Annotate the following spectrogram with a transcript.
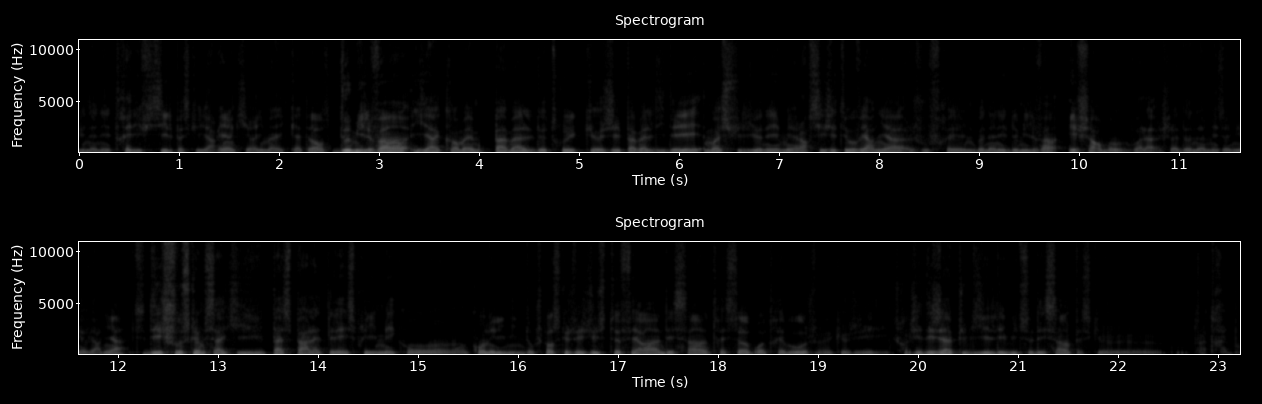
une année très difficile parce qu'il n'y a rien qui rime avec 14. 2020, il y a quand même pas mal de trucs, j'ai pas mal d'idées. Moi, je suis lyonnais, mais alors si j'étais auvergnat, je vous ferais une bonne année 2020 et charbon. Voilà, je la donne à mes amis auvergnats. Des choses comme ça qui passent par la télé-esprit, mais qu'on élimine. Donc je pense que je vais juste faire un dessin très sobre, très beau. Je, que je crois que j'ai déjà publié le début de ce dessin parce que. Très beau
